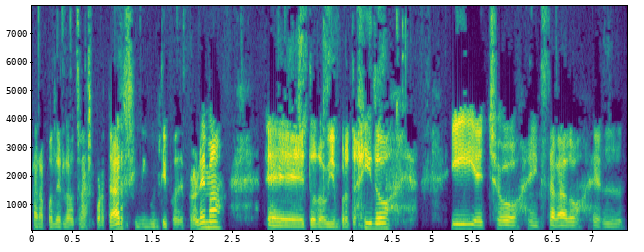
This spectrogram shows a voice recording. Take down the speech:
para poderlo transportar sin ningún tipo de problema, eh, todo bien protegido y he hecho, he instalado el,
